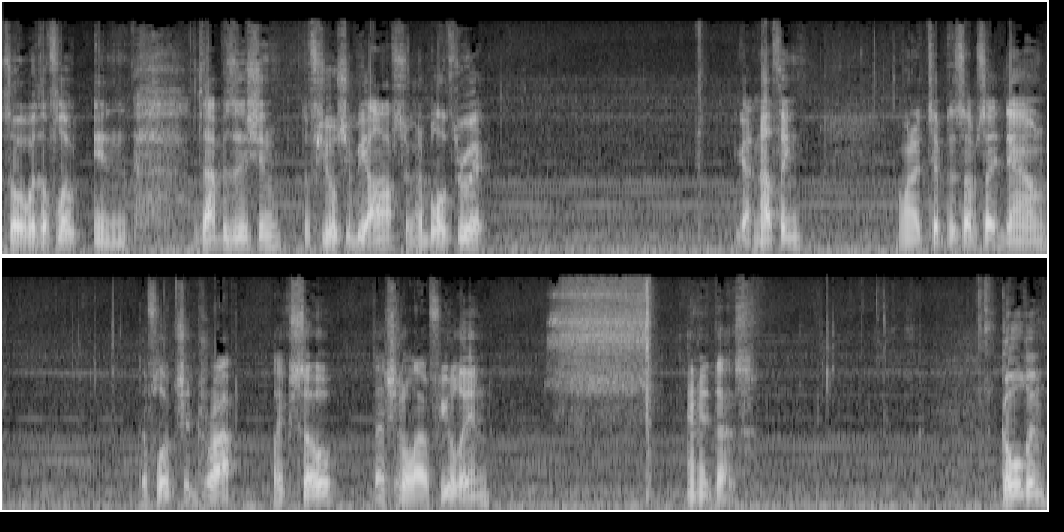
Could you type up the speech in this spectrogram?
So with the float in that position, the fuel should be off, so I'm going to blow through it. I got nothing. I want to tip this upside down. The float should drop like so. That should allow fuel in. And it does. Golden.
